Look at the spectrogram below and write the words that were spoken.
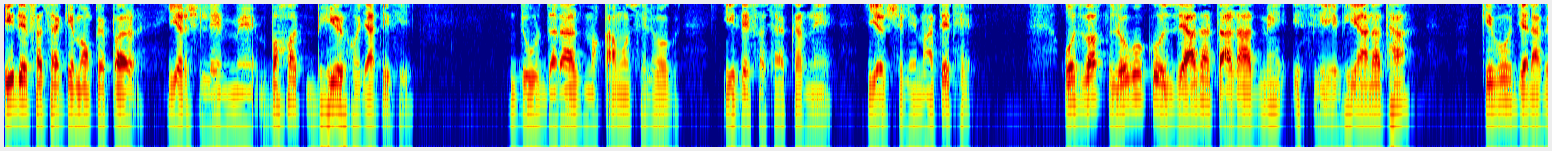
عید فسا کے موقع پر یروشلم میں بہت بھیڑ ہو جاتی تھی۔ دور دراز مقاموں سے لوگ عید فسا کرنے یروشلم آتے تھے۔ اس وقت لوگوں کو زیادہ تعداد میں اس لیے بھی آنا تھا کہ وہ جناب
